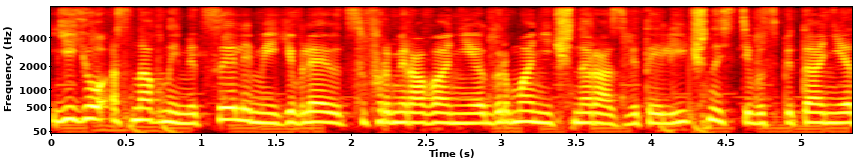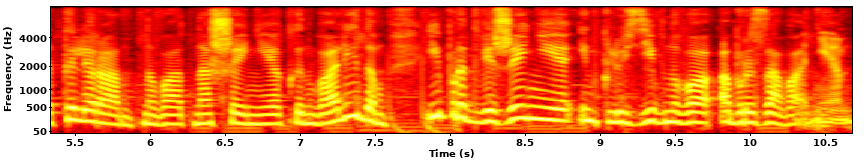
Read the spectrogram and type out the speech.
Ее основными целями являются формирование гармонично развитой личности, воспитание толерантного отношения к инвалидам и продвижение инклюзивного образования.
